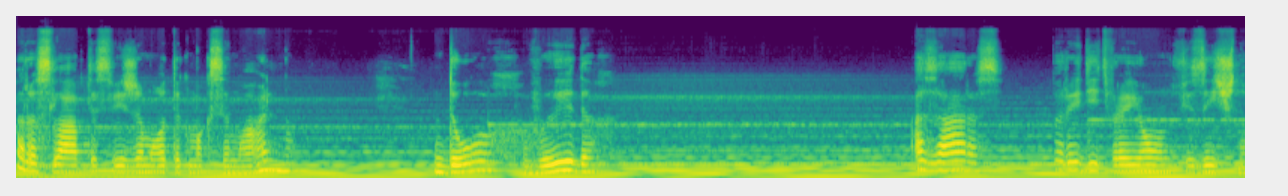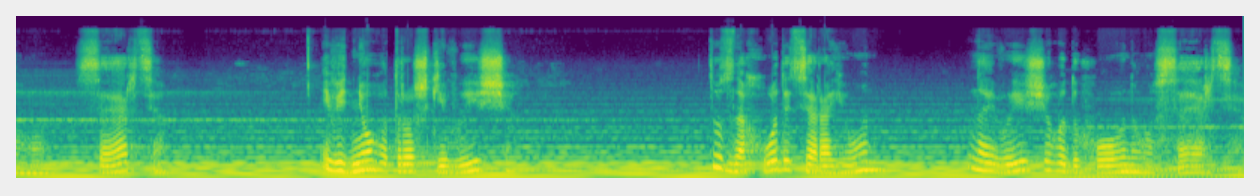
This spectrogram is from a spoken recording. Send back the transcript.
Розслабте свій животик максимально, вдох, видих. А зараз перейдіть в район фізичного серця і від нього трошки вище. Тут знаходиться район найвищого духовного серця.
